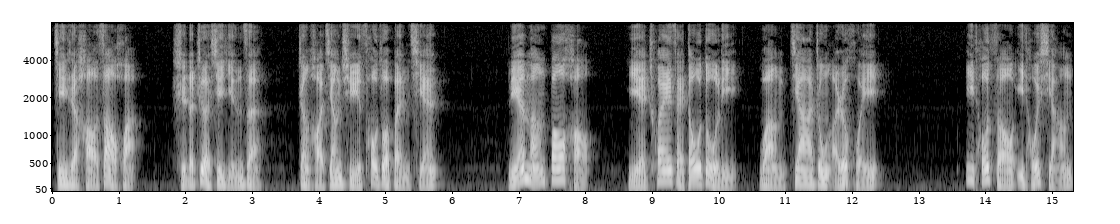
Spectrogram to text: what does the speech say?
今日好造化，使得这些银子正好将去凑作本钱。”连忙包好，也揣在兜肚里，往家中而回。一头走，一头想：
